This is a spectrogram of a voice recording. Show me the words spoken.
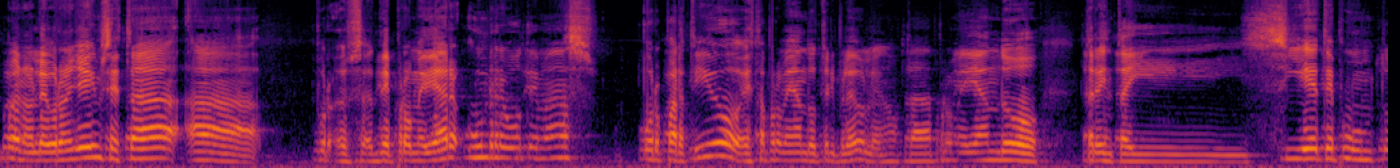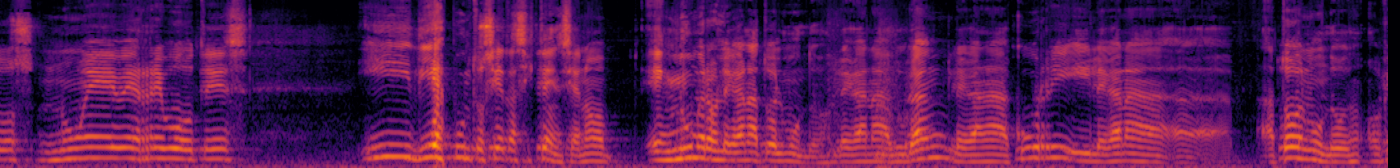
Bueno, LeBron James está a, de promediar un rebote más por partido, está promediando triple doble, ¿no? Está promediando 37 puntos, 9 rebotes y 10.7 asistencia, ¿no? En números le gana a todo el mundo. Le gana a Durán, le gana a Curry y le gana a, todo el mundo, ¿ok?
